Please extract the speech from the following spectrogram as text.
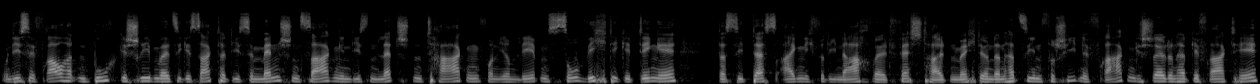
Und diese Frau hat ein Buch geschrieben, weil sie gesagt hat, diese Menschen sagen in diesen letzten Tagen von ihrem Leben so wichtige Dinge, dass sie das eigentlich für die Nachwelt festhalten möchte. Und dann hat sie ihnen verschiedene Fragen gestellt und hat gefragt, hey,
